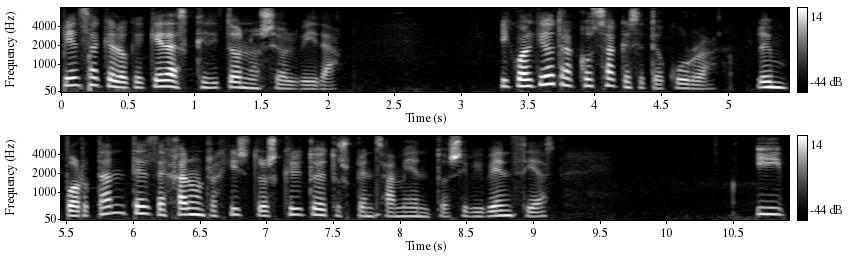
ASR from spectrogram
Piensa que lo que queda escrito no se olvida y cualquier otra cosa que se te ocurra. Lo importante es dejar un registro escrito de tus pensamientos y vivencias y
